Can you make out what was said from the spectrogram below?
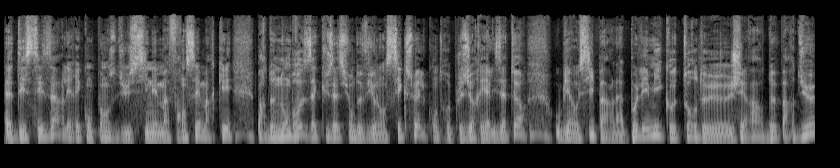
des Césars, les récompenses du cinéma français marquées par de nombreuses accusations de violences sexuelles contre plusieurs réalisateurs ou bien aussi par la polémique autour de Gérard Depardieu.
